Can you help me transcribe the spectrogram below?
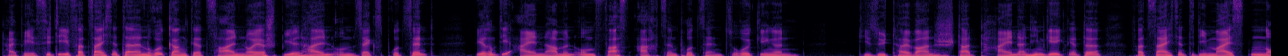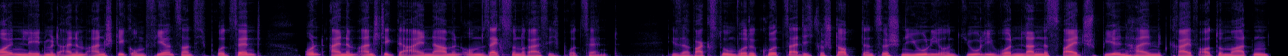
Taipei City verzeichnete einen Rückgang der Zahlen neuer Spielhallen um 6%, während die Einnahmen um fast 18 Prozent zurückgingen. Die südtaiwanische Stadt Hainan hingegen verzeichnete die meisten neuen Läden mit einem Anstieg um 24 Prozent und einem Anstieg der Einnahmen um 36 Prozent. Dieser Wachstum wurde kurzzeitig gestoppt, denn zwischen Juni und Juli wurden landesweit Spielenhallen mit Greifautomaten,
